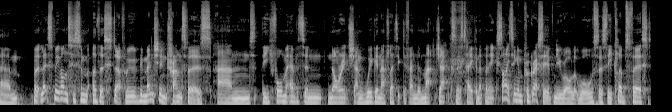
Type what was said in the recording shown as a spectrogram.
Um, but let's move on to some other stuff. I mean, we've been mentioning transfers, and the former Everton, Norwich, and Wigan athletic defender Matt Jackson has taken up an exciting and progressive new role at Wolves as the club's first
